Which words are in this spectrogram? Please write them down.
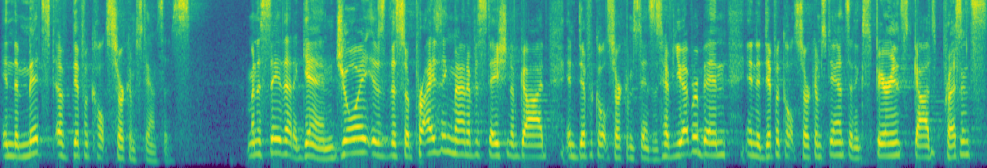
in the midst of difficult circumstances. I'm going to say that again. Joy is the surprising manifestation of God in difficult circumstances. Have you ever been in a difficult circumstance and experienced God's presence?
